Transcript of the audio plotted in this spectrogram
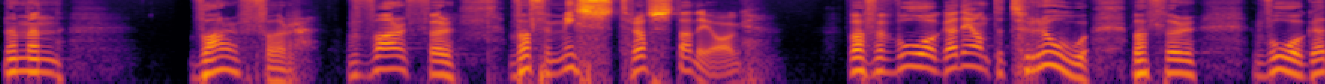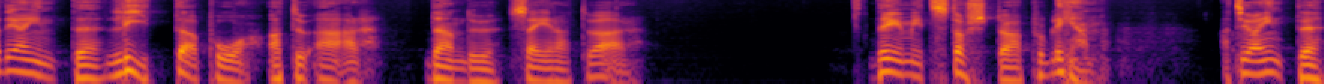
nej men varför? Varför, varför misströstade jag? Varför vågade jag inte tro? Varför vågade jag inte lita på att du är den du säger att du är? Det är mitt största problem. Att jag inte,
